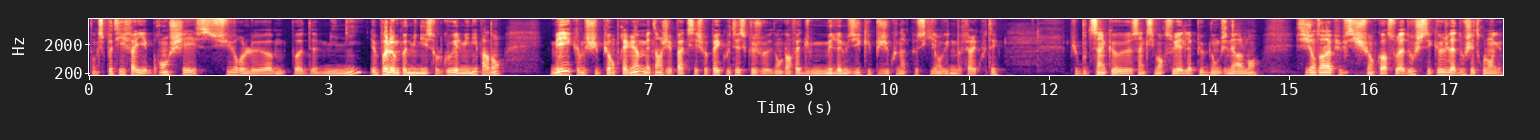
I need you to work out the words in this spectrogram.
Donc Spotify est branché sur le HomePod Mini, pas le HomePod Mini, sur le Google Mini, pardon. Mais comme je suis plus en premium, maintenant j'ai pas accès, je peux pas écouter ce que je veux. Donc en fait, je mets de la musique et puis j'écoute un peu ce qui a envie de me faire écouter. Puis au bout de 5-6 euh, morceaux, il y a de la pub, donc généralement, si j'entends la pub, si je suis encore sous la douche, c'est que la douche est trop longue.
